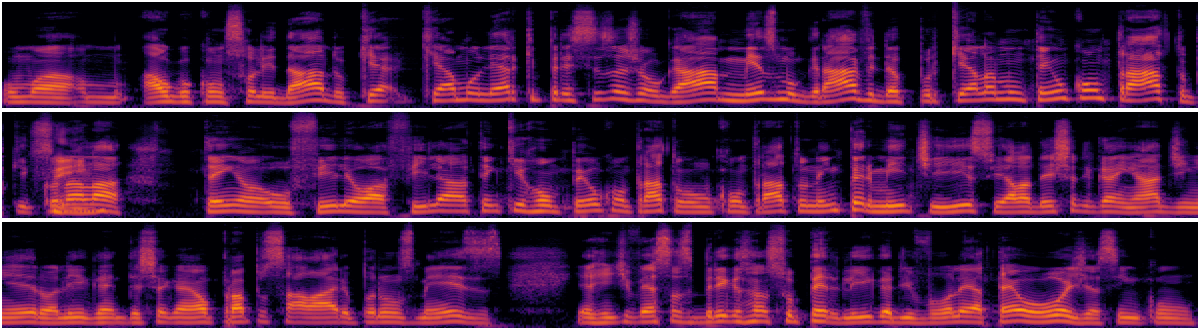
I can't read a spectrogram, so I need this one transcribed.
uma um, algo consolidado que, é, que é a mulher que precisa jogar mesmo grávida porque ela não tem um contrato, porque quando Sim. ela tem o filho ou a filha, ela tem que romper o contrato, o contrato nem permite isso, e ela deixa de ganhar dinheiro ali, deixa de ganhar o próprio salário por uns meses, e a gente vê essas brigas na Superliga de vôlei até hoje, assim, com,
